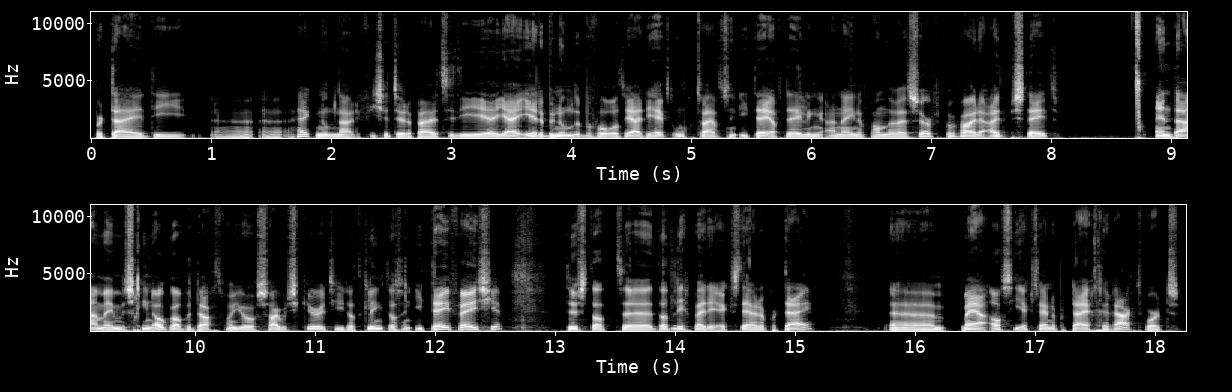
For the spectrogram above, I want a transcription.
partijen die, uh, uh, ik noem nou de fysiotherapeut die uh, jij eerder benoemde bijvoorbeeld, ja, die heeft ongetwijfeld zijn IT-afdeling aan een of andere service provider uitbesteed. En daarmee misschien ook wel bedacht van, joh, cybersecurity, dat klinkt als een IT-feestje. Dus dat, dat ligt bij de externe partij. Ehm, maar ja, als die externe partij geraakt wordt,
